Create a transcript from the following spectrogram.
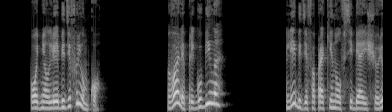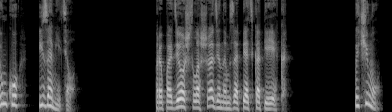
— поднял Лебедев рюмку. Валя пригубила. Лебедев опрокинул в себя еще рюмку и заметил. «Пропадешь с лошадиным за пять копеек». «Почему?»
